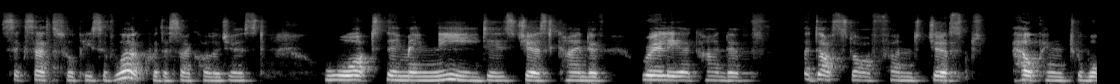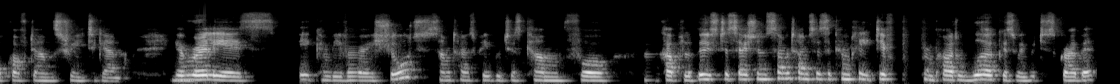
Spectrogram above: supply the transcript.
successful piece of work with a psychologist, what they may need is just kind of really a kind of a dust off and just helping to walk off down the street again. Mm. It really is, it can be very short. Sometimes people just come for a couple of booster sessions. Sometimes there's a complete different part of work, as we would describe it,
